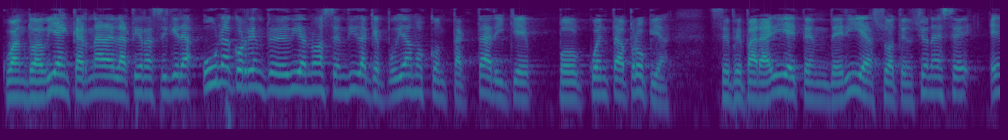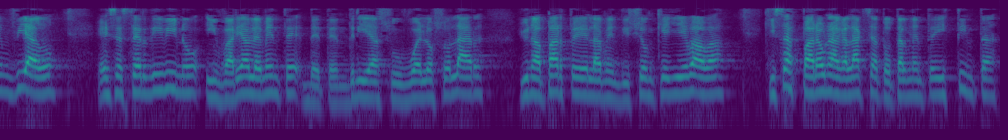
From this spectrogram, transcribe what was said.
Cuando había encarnada en la Tierra siquiera una corriente de vida no ascendida que podíamos contactar y que por cuenta propia se prepararía y tendería su atención a ese enviado, ese ser divino invariablemente detendría su vuelo solar y una parte de la bendición que llevaba, quizás para una galaxia totalmente distinta,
